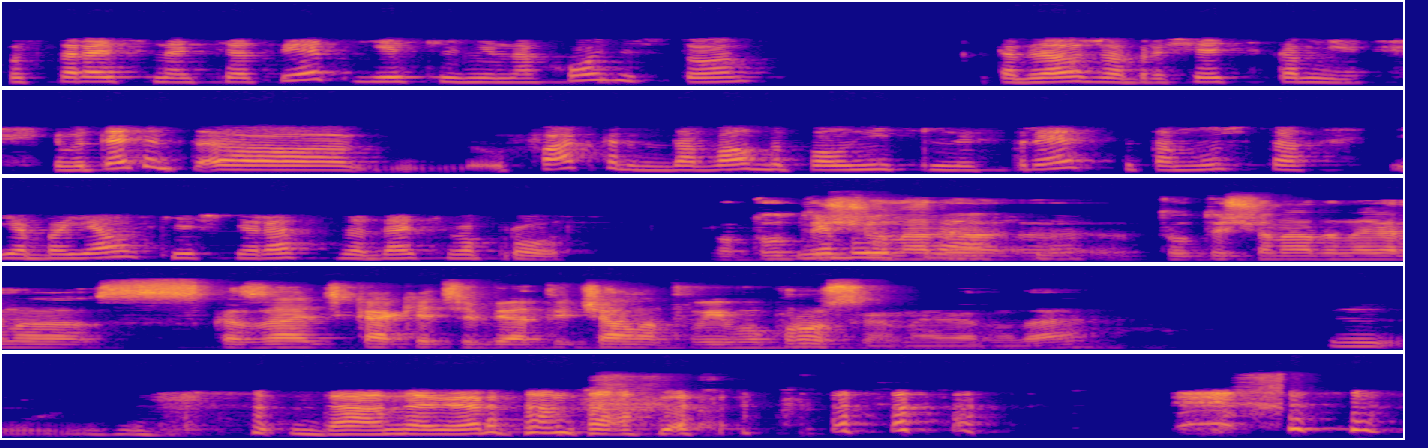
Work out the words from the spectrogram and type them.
постарайся найти ответ. Если не находишь, то тогда уже обращайся ко мне. И вот этот э, фактор давал дополнительный стресс, потому что я боялась лишний раз задать вопрос. Но тут еще надо, э, тут еще надо, наверное, сказать, как я тебе отвечал на твои вопросы, наверное, да? Да, наверное, надо.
